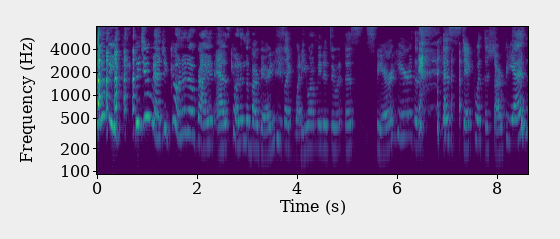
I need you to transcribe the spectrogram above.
movie. Could you imagine Conan O'Brien as Conan the Barbarian? He's like, "What do you want me to do with this spear here? This this stick with the sharpie end?"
